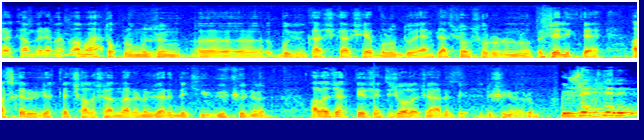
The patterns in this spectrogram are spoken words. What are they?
Rakam veremem ama toplumumuzun e, bugün karşı karşıya bulunduğu enflasyon sorununu özellikle asgari ücretle çalışanların üzerindeki yükünü alacak bir netice olacağını dü- düşünüyorum. Ücretlerin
